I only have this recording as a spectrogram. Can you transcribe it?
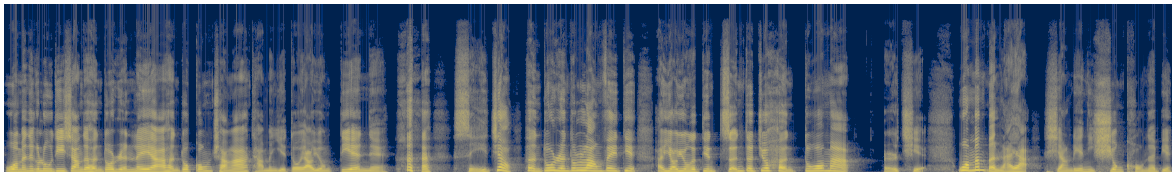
我们那个陆地上的很多人类啊，很多工厂啊，他们也都要用电呢。哈哈，谁叫很多人都浪费电，还要用的电真的就很多嘛？而且我们本来呀想连你胸口那边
